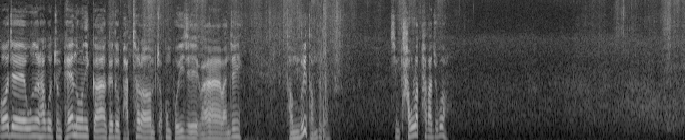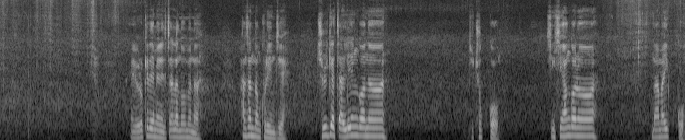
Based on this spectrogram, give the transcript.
어제 오늘 하고 좀 배 놓으니까 그래도 밭처럼 조금 보이지? 와 완전히 덤불이 덤불 덤불 지금 다 올라타 가지고. 이렇게 되면 이제 잘라 놓으면은 이제 줄기가 잘린 거는 이제 죽고 싱싱한 거는 남아 있고.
